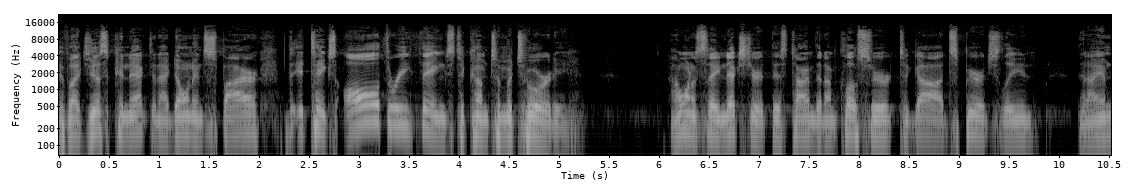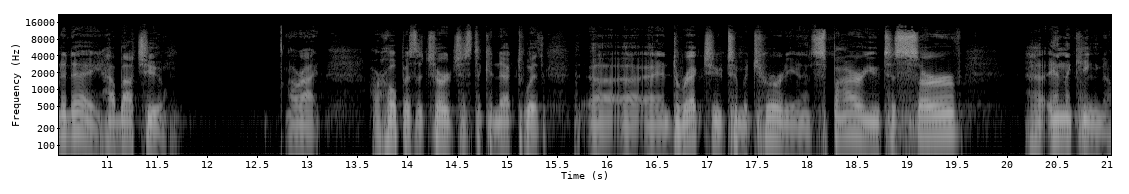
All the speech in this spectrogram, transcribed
If I just connect and I don't inspire, it takes all three things to come to maturity. I want to say next year at this time that I'm closer to God spiritually than I am today. How about you? All right. Our hope as a church is to connect with uh, uh, and direct you to maturity and inspire you to serve uh, in the kingdom.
